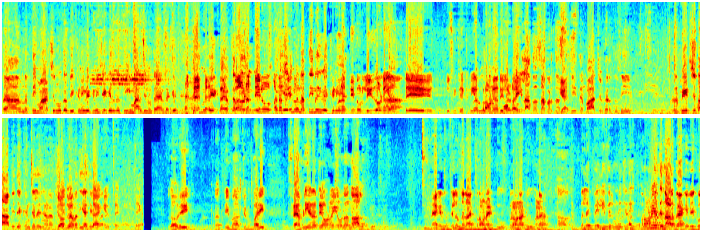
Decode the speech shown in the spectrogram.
29 ਮਾਰਚ ਨੂੰ ਤਾਂ ਦੇਖਣੀ ਵੇਖਣੀ ਜੇ ਕਿਸੇ ਦਾ 30 ਮਾਰਚ ਨੂੰ ਟਾਈਮ ਲੱਗੇ ਇਹਨੂੰ ਵੇਖ ਆਇਓ 29 ਨੂੰ ਅਸੀਂ ਇਹਨੂੰ 29 ਨੂੰ ਹੀ ਵੇਖਣੀ ਹੈ। 29 ਨੂੰ ਰਿਲੀਜ਼ ਹੋਣੀ ਆ। ਤੇ ਤੁਸੀਂ ਦੇਖਣੀ ਆ ਪੁਰਾਣਿਆਂ ਦੀ ਲੜਾਈ। ਲਾ ਦਿਓ ਜ਼ਬਰਦਸਤ. ਜੀ ਤੇ ਬਾਅਦ ਚ ਫਿਰ ਤੁਸੀਂ ਰਿਪੀਟ ਚ ਤਾਂ ਆਪ ਹੀ ਦੇਖਣ ਚਲੇ ਜਾਣਾ ਤੁਸੀਂ। ਇੰਨਾ ਵਧੀਆ ਹੀ ਥੈਂਕ ਯੂ ਥੈਂਕ ਯੂ ਲਓ ਜੀ 29 ਮਾਰਚ ਨੂੰ ਭਾਜੀ ਫੈਮਲੀਆਂ ਨਾਲ ਤੇ ਆਉਣਾ ਹੀ ਆਉਣਾ ਨਾਲ। ਮੈਂ ਕਹਿੰਦਾ ਫਿਲਮ ਦਾ ਨਾਮ ਹੈ ਪ੍ਰਾਹੁਣੇ 2 ਪ੍ਰਾਹੁਣਾ 2 ਹਨਾ? ਹਾਂ। ਮਤਲਬ ਪਹਿਲੀ ਫਿਲਮ ਨਹੀਂ ਜਿਹੜੀ ਪ੍ਰਾਹੁਣਿਆਂ ਦੇ ਨਾਲ ਬਹਿ ਕੇ ਵੇਖੋ।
